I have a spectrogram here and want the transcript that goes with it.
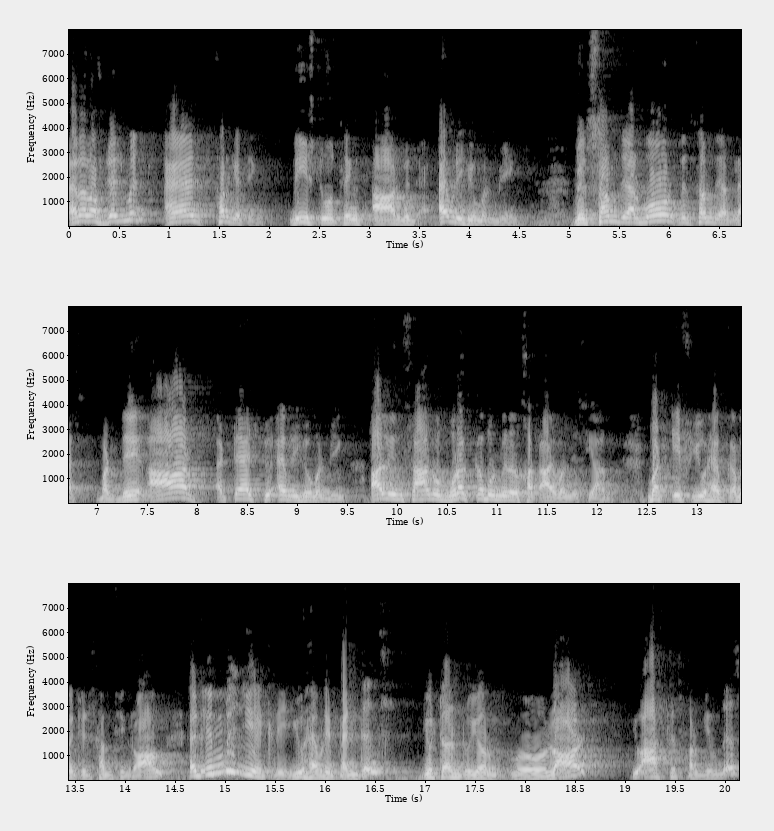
error of judgment and forgetting. These two things are with every human being. With some they are more, with some they are less. But they are attached to every human being. Al insanu murakkabun min al khata'i wal nisyan. But if you have committed something wrong and immediately you have repentance, you turn to your uh, Lord, you ask His forgiveness,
